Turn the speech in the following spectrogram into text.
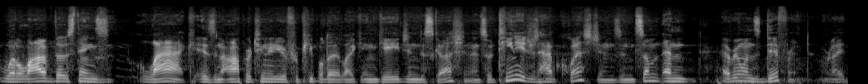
what a lot of those things lack is an opportunity for people to like engage in discussion. And so teenagers have questions and some and everyone's different, right?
